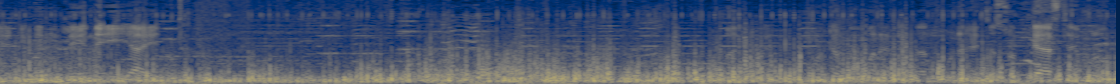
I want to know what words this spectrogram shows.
या ठिकाणी लेण्याही आहेत. मोठ्या प्रमाणात येतात उन्हाळ्याच्या सुट्ट्या असल्यामुळं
